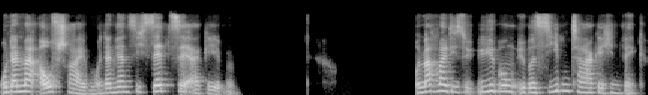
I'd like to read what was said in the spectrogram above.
und dann mal aufschreiben und dann werden sich Sätze ergeben. Und mach mal diese Übung über sieben Tage hinweg.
